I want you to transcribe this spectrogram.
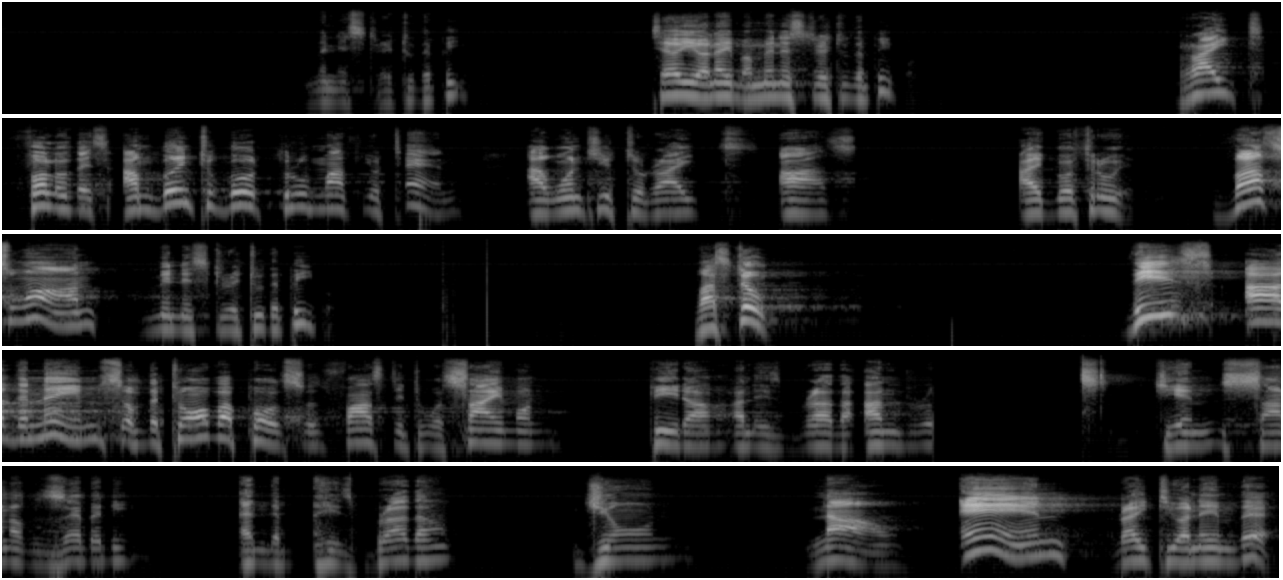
ministry to the people. Tell your neighbor, ministry to the people. Right? Follow this. I'm going to go through Matthew 10. I want you to write as I go through it. Verse 1 ministry to the people. Verse 2 These are the names of the 12 apostles. First, it was Simon, Peter, and his brother Andrew, James, son of Zebedee, and the, his brother John. Now, and write your name there.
